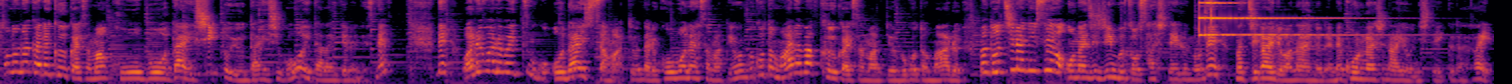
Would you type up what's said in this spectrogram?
その中で空海様は弘法大師という大志号を頂いてるんですね。で我々はいつもこうお大師様って呼んだり弘法大師様って呼ぶこともあれば空海様って呼ぶこともある、まあ、どちらにせよ同じ人物を指しているので間違いではないのでね混乱しないようにしてください。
